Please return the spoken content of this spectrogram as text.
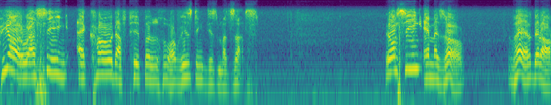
Here we are seeing a crowd of people who are visiting these mazars. We are seeing a mazar where there are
